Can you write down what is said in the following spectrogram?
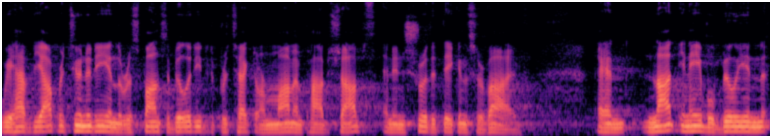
We have the opportunity and the responsibility to protect our mom and pop shops and ensure that they can survive and not enable billion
